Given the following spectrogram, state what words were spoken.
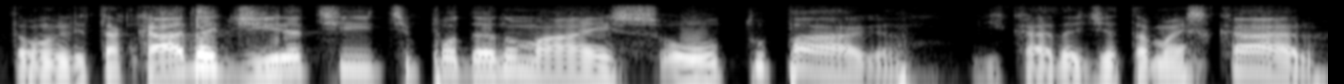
Então, ele tá cada dia te, te podando mais. Ou tu paga. E cada dia tá mais caro.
